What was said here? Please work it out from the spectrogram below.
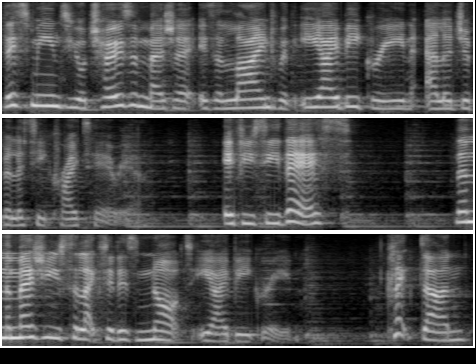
This means your chosen measure is aligned with EIB green eligibility criteria. If you see this, then the measure you selected is not EIB green. Click Done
